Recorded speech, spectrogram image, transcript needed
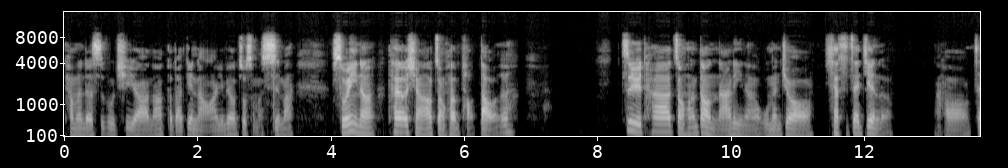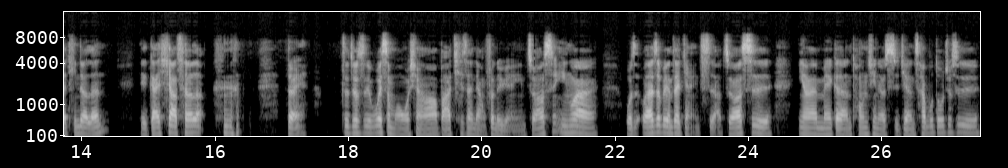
他们的伺服器啊，然后打打电脑啊，也没有做什么事嘛。所以呢，他又想要转换跑道了。至于他转换到哪里呢？我们就下次再见了。然后在听的人也该下车了。对。这就是为什么我想要把它切成两份的原因，主要是因为我我在这边再讲一次啊，主要是因为每个人通勤的时间差不多就是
